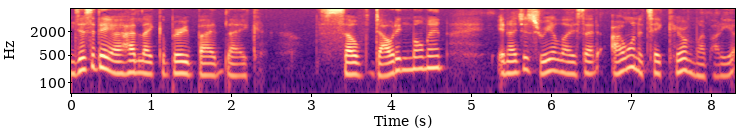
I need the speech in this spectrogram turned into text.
Yesterday I had like a very bad like self-doubting moment and I just realized that I want to take care of my body.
